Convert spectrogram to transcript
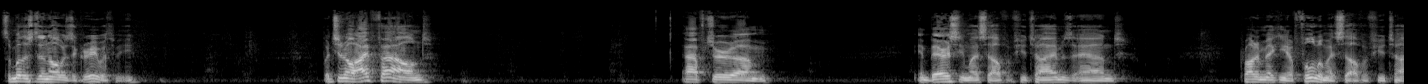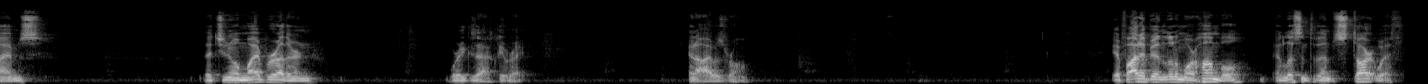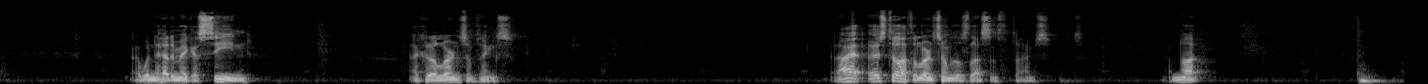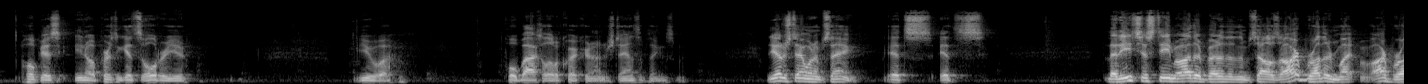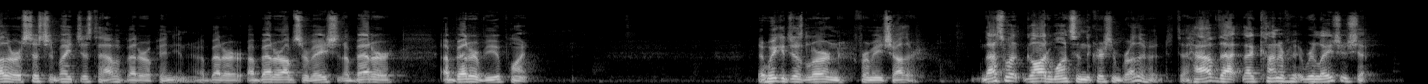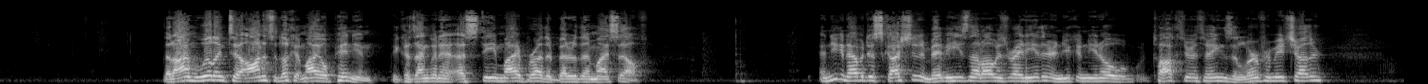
Some others didn't always agree with me. But you know, I found after um, embarrassing myself a few times and probably making a fool of myself a few times that, you know, my brethren were exactly right. And I was wrong. If I'd have been a little more humble and listened to them to start with, I wouldn't have had to make a scene. I could have learned some things. I, I still have to learn some of those lessons sometimes. I'm not. Hope as you know, a person gets older, you you uh, pull back a little quicker and understand some things. You understand what I'm saying? It's it's let each esteem other better than themselves. Our brother might, our brother or sister might just have a better opinion, a better, a better observation, a better, a better viewpoint. That we could just learn from each other. And that's what God wants in the Christian brotherhood, to have that, that kind of relationship. That I'm willing to honestly look at my opinion because I'm going to esteem my brother better than myself. And you can have a discussion and maybe he's not always right either and you can you know talk through things and learn from each other.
